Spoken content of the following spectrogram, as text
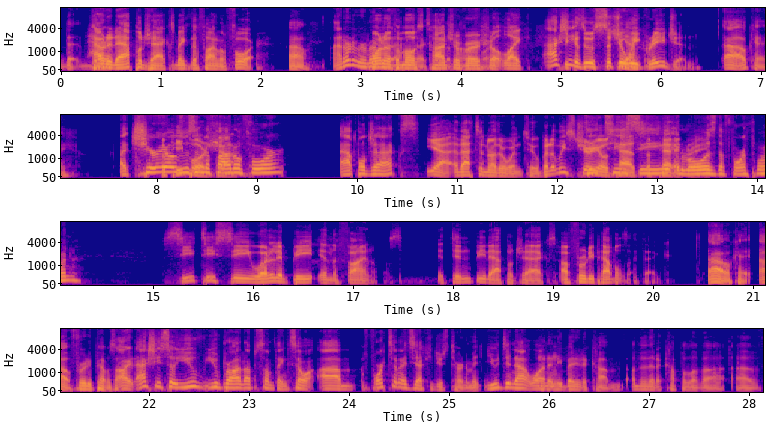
That- How did Applejacks make the final four? Oh, I don't remember. One of the most of the controversial, like Actually, because it was such a yeah. weak region. oh, okay. Uh, Cheerios was in the final shocked. four. Applejacks. Yeah, that's another one too. But at least Cheerios has some CTC, pedigree. and what was the fourth one? CTC? What did it beat in the finals? It didn't beat Apple Jacks. Oh, Fruity Pebbles, I think. Oh, okay. Oh, Fruity Pebbles. All right. Actually, so you you brought up something. So, um, for tonight's Yucky Juice tournament, you did not want Mhm. anybody to come other than a couple of uh of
